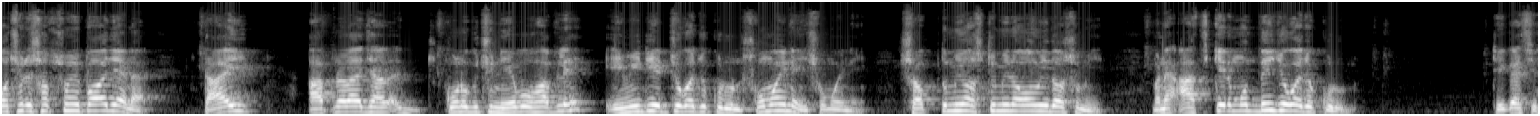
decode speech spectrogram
বছরে সবসময় পাওয়া যায় না। তাই আপনারা যারা কোনো কিছু নেব ভাবলে ইমিডিয়েট যোগাযোগ করুন। সময় নেই সময় নেই। সপ্তমী, অষ্টমী, নবমী, দশমী মানে আজকের মধ্যেই যোগাযোগ করুন। ঠিক আছে?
